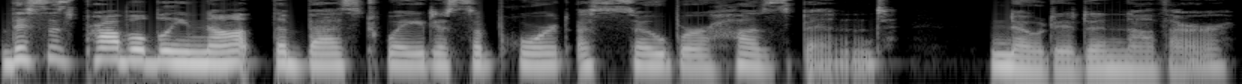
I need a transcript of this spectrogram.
This is probably not the best way to support a sober husband, noted another.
